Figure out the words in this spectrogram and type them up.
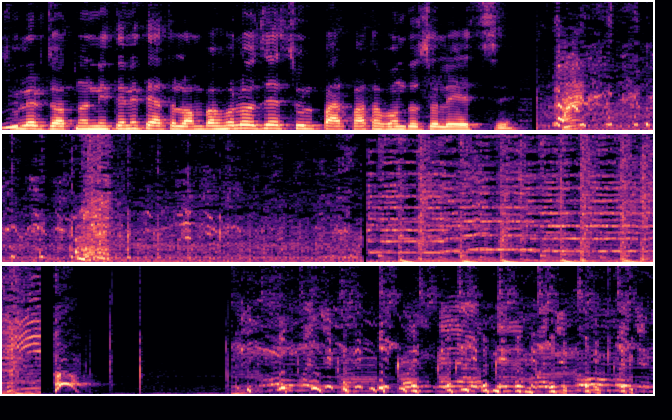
চুলের যত্ন নিতে নিতে এত লম্বা হলো যে চুল পার পাতা বন্ধ চলে এসছে।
